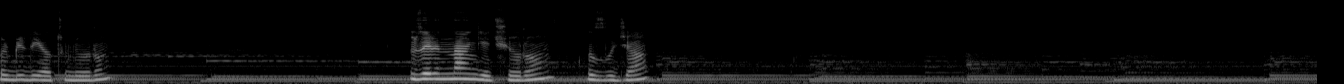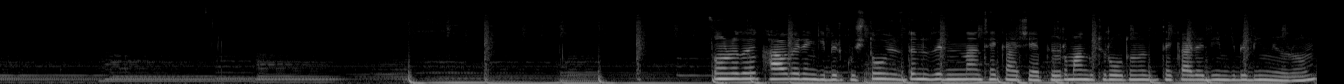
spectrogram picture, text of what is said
01 diye hatırlıyorum. Üzerinden geçiyorum hızlıca. Sonra da kahverengi bir kuştu. O yüzden üzerinden tekrar şey yapıyorum. Hangi tür olduğunu tekrar dediğim gibi bilmiyorum.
